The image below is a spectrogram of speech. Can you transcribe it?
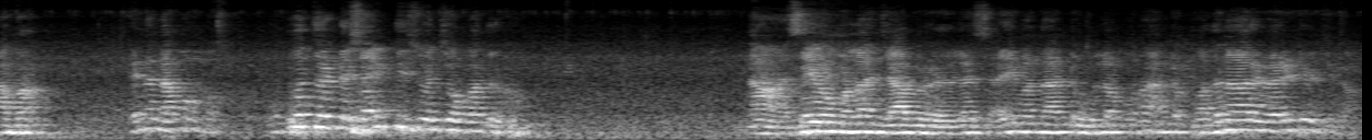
ஆமா. என்ன நம்ம முப்பத்தி ரெண்டு சைட்டிஸ் வச்சு உட்காந்துருக்கோம் நான் அசைவம் எல்லாம் சைவம் தாண்டி உள்ள போனால் அங்கே பதினாறு வெரைட்டி வச்சிருக்கான்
